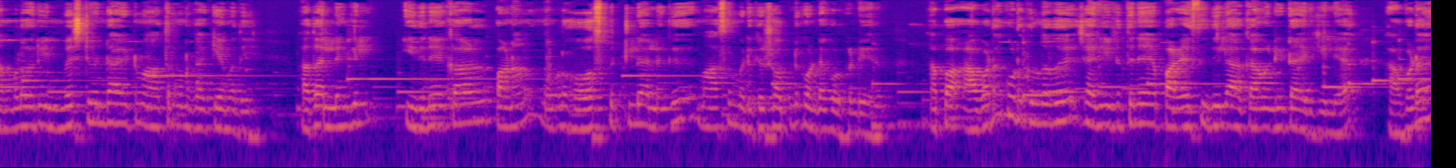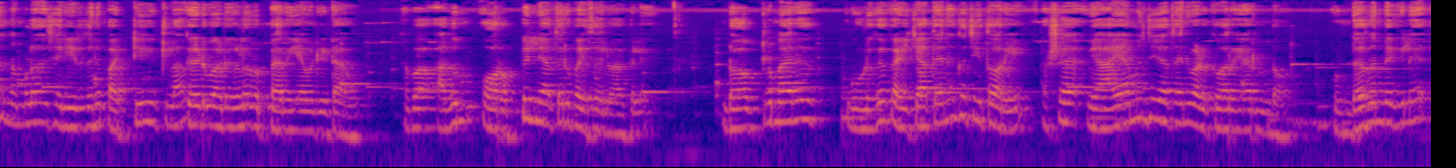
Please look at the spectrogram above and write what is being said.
നമ്മളൊരു ഇൻവെസ്റ്റ്മെന്റ് ആയിട്ട് മാത്രം കണക്കാക്കിയാൽ മതി. അതല്ലെങ്കിൽ ഇതിനേക്കാൾ പണം നമ്മൾ ഹോസ്പിറ്റലിൽ അല്ലെങ്കിൽ മാസം മെഡിക്കൽ ഷോപ്പിൽ കൊണ്ടുപോയി കൊടുക്കേണ്ടി വരും. അപ്പോൾ അവിടെ കൊടുക്കുന്നത് ശരീരത്തിനെ പഴയ സ്ഥിതിയിലാക്കാൻ വേണ്ടിയിട്ടായിരിക്കില്ല. അവിടെ നമ്മൾ ശരീരത്തിന് പറ്റിയിട്ടുള്ള കേടുപാടുകൾ റിപ്പയർ ചെയ്യാൻ വേണ്ടിയിട്ടാവും. അപ്പോൾ അതും ഉറപ്പില്ലാത്തൊരു പൈസ ചിലവാക്കൽ. ഡോക്ടർമാർ ഗുളിക കഴിക്കാത്തതിനൊക്കെ ചീത്ത പറയും. പക്ഷേ വ്യായാമം ചെയ്യാത്തതിന് വഴക്ക് പറയാറുണ്ടോ? ഉണ്ടെന്നുണ്ടെങ്കിൽ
